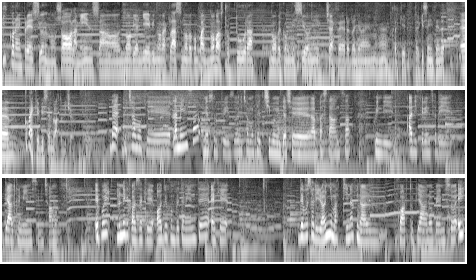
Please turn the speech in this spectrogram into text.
piccola impressione, non so, la mensa, nuovi allievi, nuova classe, nuove compagni, nuova struttura, nuove commissioni, Cefer, Radio Lime, eh, per, chi, per chi se ne intende. Ehm, com'è che vi è sembrato liceo? Beh, diciamo che la mensa mi ha sorpreso, diciamo che il cibo mi piace abbastanza, quindi a differenza dei- di altre mense, diciamo. E poi l'unica cosa che odio completamente è che devo salire ogni mattina fino al quarto piano, penso, e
